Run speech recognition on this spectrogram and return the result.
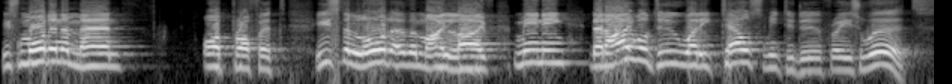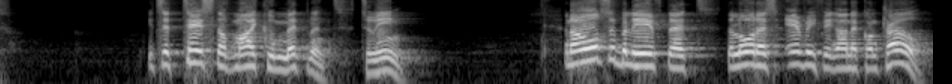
He's more than a man, or a prophet. He's the Lord over my life, meaning that I will do what he tells me to do for his words. It's a test of my commitment to Him. And I also believe that the Lord has everything under control.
